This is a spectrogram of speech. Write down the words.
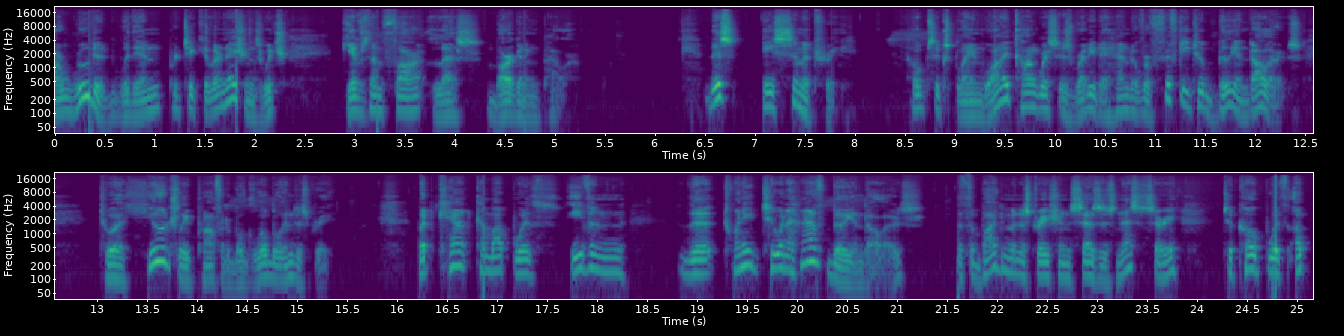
are rooted within particular nations, which gives them far less bargaining power. This asymmetry helps explain why Congress is ready to hand over $52 billion to a hugely profitable global industry, but can't come up with even the $22.5 billion that the Biden administration says is necessary to cope with up-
